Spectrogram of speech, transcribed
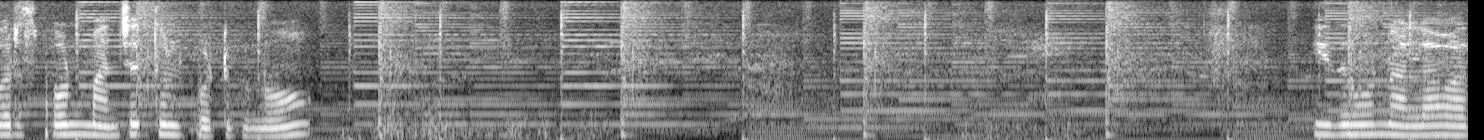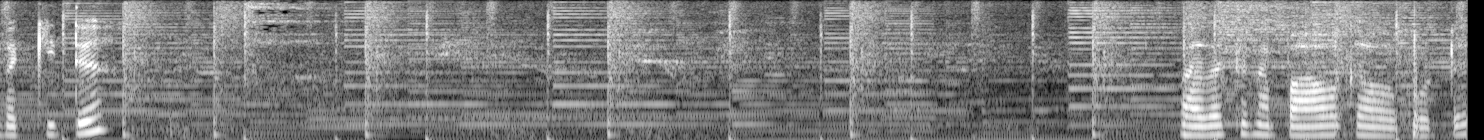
ஒரு ஸ்பூன் மஞ்சத்தூள் போட்டுக்கணும். இதுவும் நல்லா வதக்கிட்டு வதக்கின பாவக்காவை போட்டு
